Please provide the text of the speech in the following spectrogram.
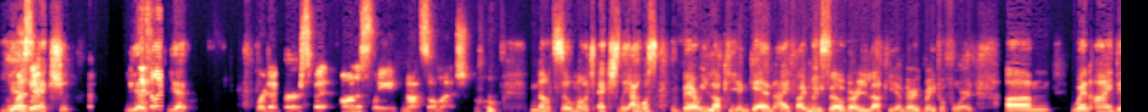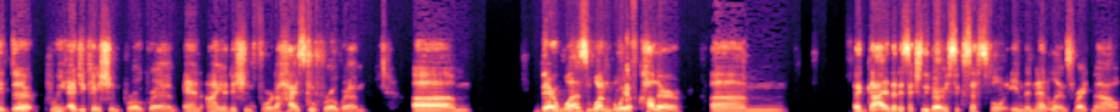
yes, was there? Actually, yeah, I feel like yeah were diverse, but honestly, not so much. not so much. Actually, I was very lucky. Again, I find myself very lucky. I'm very grateful for it. Um, when I did the pre education program and I auditioned for the high school program, um, there was one boy of color, um, a guy that is actually very successful in the Netherlands right now.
